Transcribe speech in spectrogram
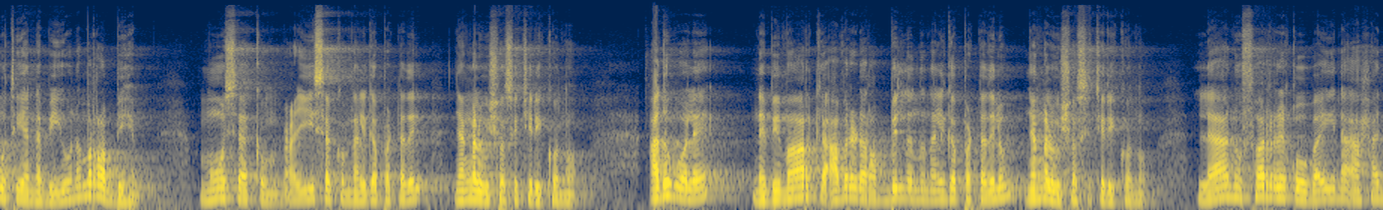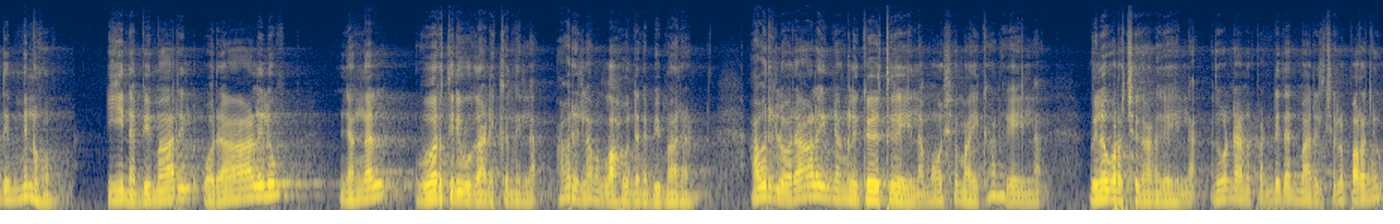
ഊത്തിയ നബിയൂനം റബ്ബിഹിം. മൂസക്കും ഈസക്കും നൽകപ്പെട്ടതിൽ ഞങ്ങൾ വിശ്വസിച്ചിരിക്കുന്നു. അതുപോലെ നബിമാർക്ക് അവരുടെ റബ്ബിൽ നിന്ന് നൽകപ്പെട്ടതിലും ഞങ്ങൾ വിശ്വസിച്ചിരിക്കുന്നു. ലാ ബൈന ഈ നബിമാരിൽ ഒരാളിലും ഞങ്ങൾ വേർതിരിവ് കാണിക്കുന്നില്ല. അവരെല്ലാം അള്ളാഹുവിന്റെ നബിമാരാണ്. അവരിൽ ഒരാളെയും ഞങ്ങൾ കേൾത്തുകയില്ല മോശമായി കാണുകയില്ല വില കുറച്ച് കാണുകയില്ല. അതുകൊണ്ടാണ് പണ്ഡിതന്മാരിൽ ചിലർ പറഞ്ഞു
